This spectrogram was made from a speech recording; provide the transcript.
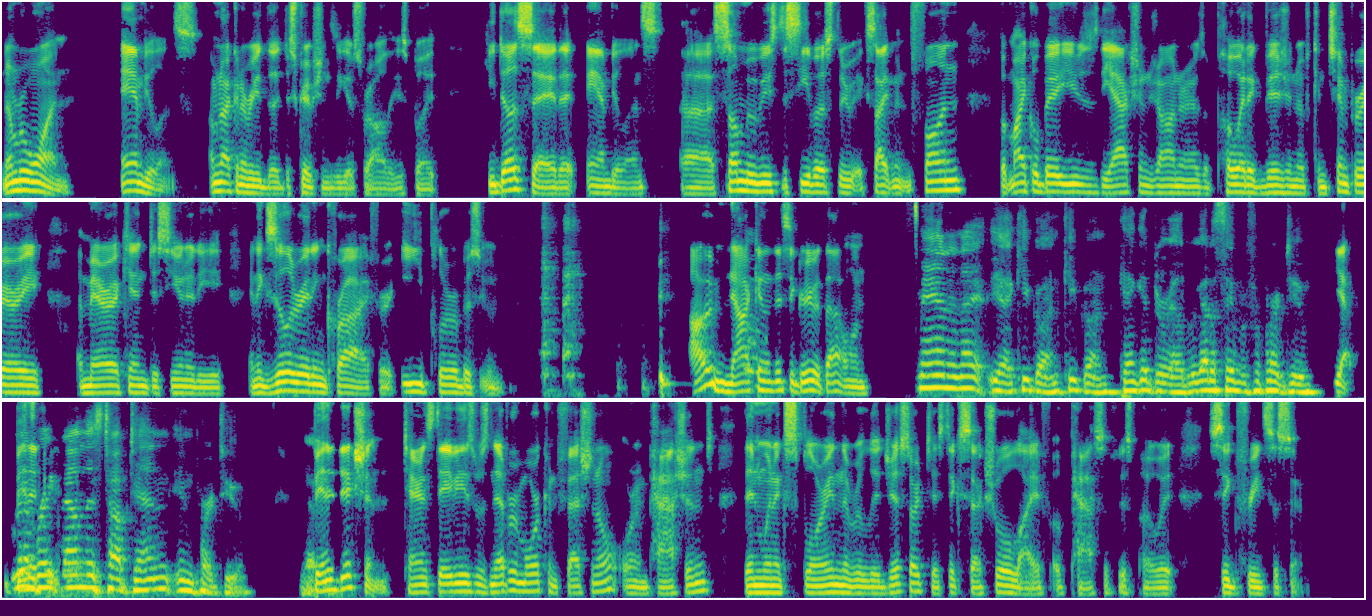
Number one, ambulance. I'm not going to read the descriptions he gives for all these, but he does say that ambulance, uh, some movies deceive us through excitement and fun, but Michael Bay uses the action genre as a poetic vision of contemporary American disunity, an exhilarating cry for e pluribus unum. I'm not going to disagree with that one. Man, and I, yeah, keep going, keep going. Can't get derailed. We got to save it for part two. Yeah. We're going to break down this top 10 in part two. Benediction. Terence Davies was never more confessional or impassioned than when exploring the religious, artistic, sexual life of pacifist poet Siegfried Sassoon.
